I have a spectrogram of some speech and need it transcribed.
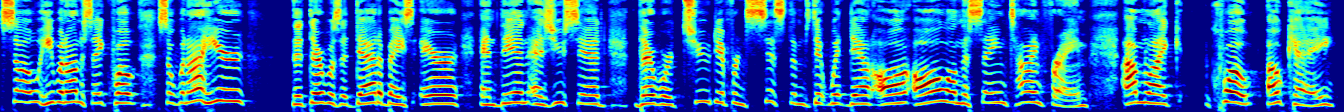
So he went on to say, quote, so when I hear that there was a database error and then as you said there were two different systems that went down all, all on the same time frame i'm like quote okay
